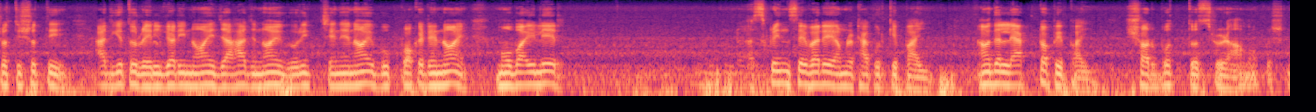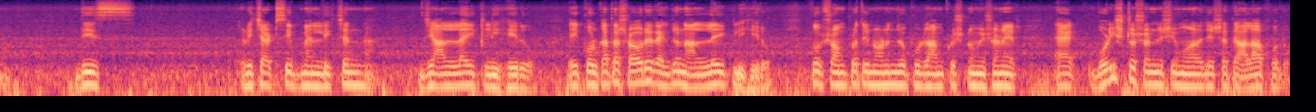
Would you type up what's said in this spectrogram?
সত্যি সত্যি, আজকে তো রেলগাড়ি নয়, জাহাজ নয়, ঘড়ির চেনে নয়, বুক পকেটে নয়, মোবাইলের স্ক্রিন সেভারে আমরা ঠাকুরকে পাই, আমাদের ল্যাপটপে পাই সর্বত্র শ্রীরামকৃষ্ণ দিস রিচার্ড শিবম্যান লিখছেন না, যে আনলাইকলি হিরো এই কলকাতা শহরের একজন আনলাইকলি হিরো খুব সম্প্রতি নরেন্দ্রপুর রামকৃষ্ণ মিশনের এক বরিষ্ঠ সন্ন্যাসী মহারাজের সাথে আলাপ হলো।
